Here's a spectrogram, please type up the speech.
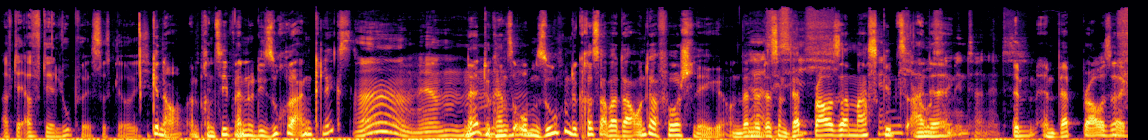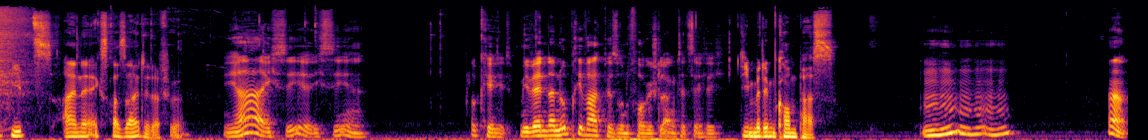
Auf der, auf der Lupe ist das, glaube ich. Genau, im Prinzip, wenn du die Suche anklickst, ah, ja, ne, du kannst mhm. oben suchen, du kriegst aber darunter Vorschläge. Und wenn ja, du das im Webbrowser machst, gibt es eine. Im, Im, Im Webbrowser gibt es eine extra Seite dafür. Ja, ich sehe, ich sehe. Okay, mir werden da nur Privatpersonen vorgeschlagen tatsächlich. Die mit dem Kompass. Mhm, mhm, mhm. Ah,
